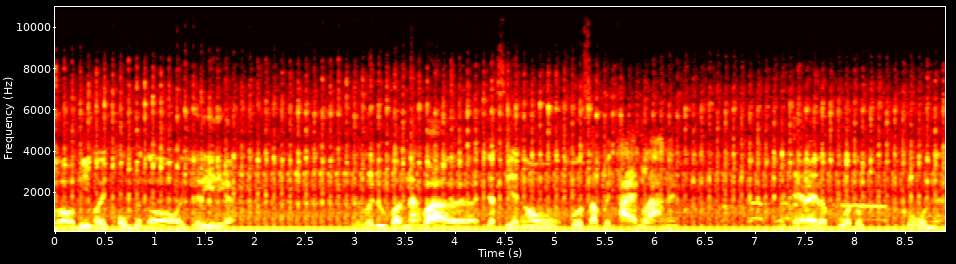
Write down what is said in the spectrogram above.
ก็มีหอยขมแล้วก็หอยเชอรี่ดีกันเดี๋ยว ไปดูก่อนนะว่าจะเสี่ยงเอาโทรศัพท์ไปถ่ายข้างล่างไงไม่ใช่อะไรเรากลัวตกโคลนเนี่ย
